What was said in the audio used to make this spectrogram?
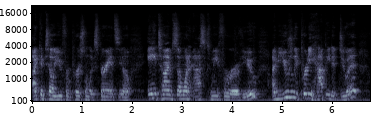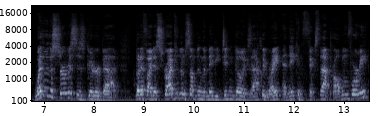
I can tell you from personal experience you know anytime someone asks me for a review i'm usually pretty happy to do it whether the service is good or bad. But if I describe to them something that maybe didn't go exactly right and they can fix that problem for me,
